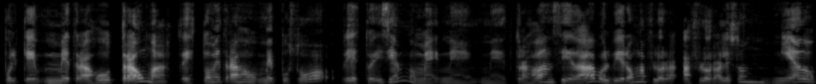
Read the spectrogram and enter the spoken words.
porque me trajo trauma. Esto me trajo, me puso, le estoy diciendo, me, me, me trajo ansiedad, volvieron a aflorar, aflorar esos miedos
